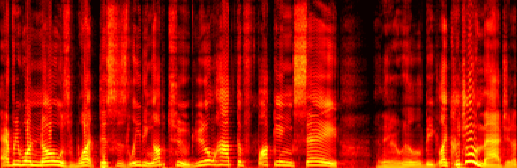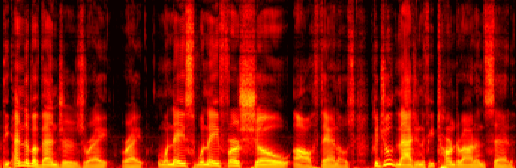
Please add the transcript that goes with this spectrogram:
Everyone knows what this is leading up to. You don't have to fucking say there will be like could you imagine at the end of avengers right right when they when they first show uh thanos could you imagine if he turned around and said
